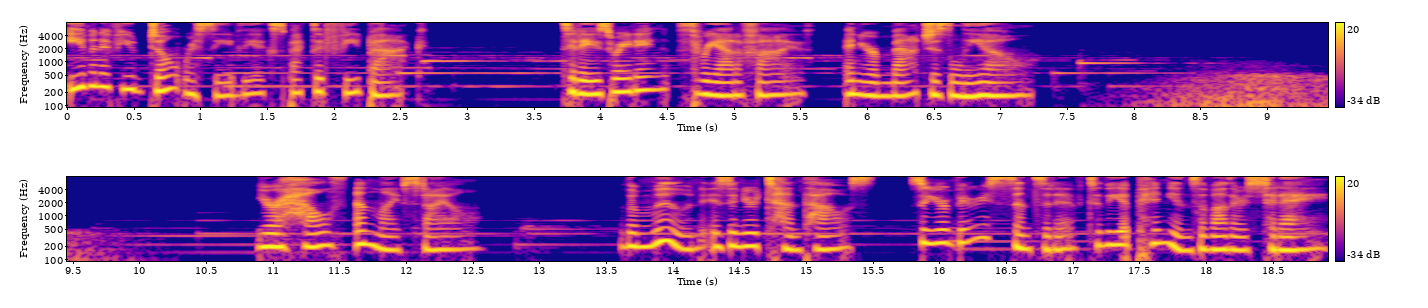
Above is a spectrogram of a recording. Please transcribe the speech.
even if you don't receive the expected feedback. Today's rating 3 out of 5, and your match is Leo. Your health and lifestyle. The moon is in your 10th house, so you're very sensitive to the opinions of others today.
